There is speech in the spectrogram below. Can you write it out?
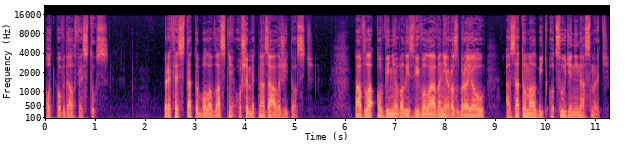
odpovedal Festus. Pre Festa to bola vlastne ošemetná záležitosť. Pavla obviňovali z vyvolávania rozbrojov a za to mal byť odsúdený na smrť.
